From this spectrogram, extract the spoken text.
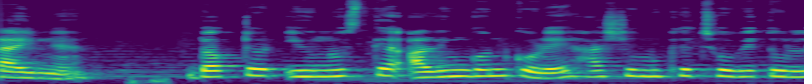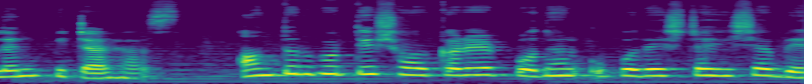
লাইনে। ডক্টর ইউনুসকে আলিঙ্গন করে হাসি মুখে ছবি তুললেন পিটার হাস। অন্তর্বর্তী সরকারের প্রধান উপদেষ্টা হিসেবে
